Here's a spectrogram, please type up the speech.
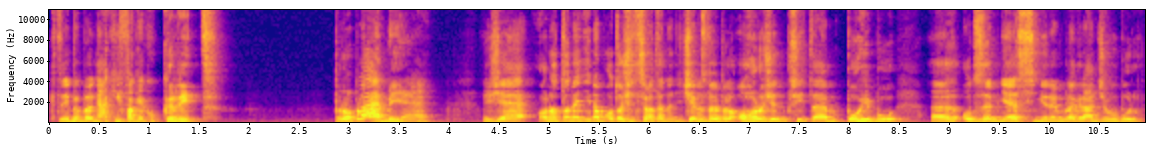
který by byl nějaký fakt jako kryt. Problém je, že ono to není jenom o to, že třeba ten James Webb byl ohrožen při tém pohybu eh, od země směrem k Lagrangeovu bodu.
